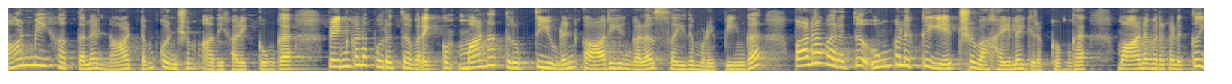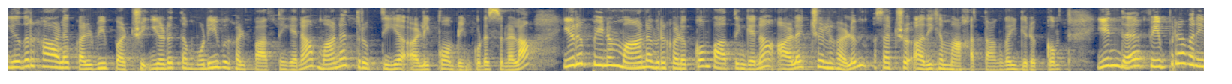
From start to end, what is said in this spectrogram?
ஆன்மீகத்தில் நாட்டம் கொஞ்சம் அதிகரிக்குங்க. பெண்களை பொறுத்த வரைக்கும் மன திருப்தியுடன் காரியங்களை செய்து முடிப்பீங்க. பணவரத்து உங்களுக்கு ஏற்ற வகையில் இருக்குங்க. மாணவர்களுக்கு எதிர்கால கல்வி பற்றி எடுத்த முடிவுகள் பார்த்தீங்கன்னா மன திருப்தியை அளிக்கும் அப்படின்னு கூட சொல்லலாம். இருப்பினும் மாணவர்களுக்கும் பார்த்தீங்கன்னா அலைச்சல்களும் சற்று அதிகமாகத்தாங்க இருக்கும். இந்த பிப்ரவரி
